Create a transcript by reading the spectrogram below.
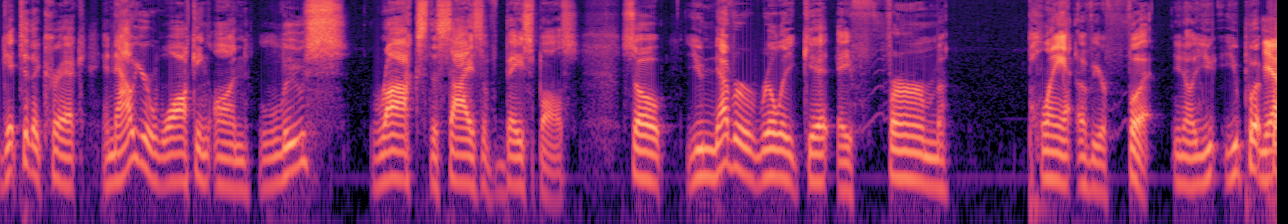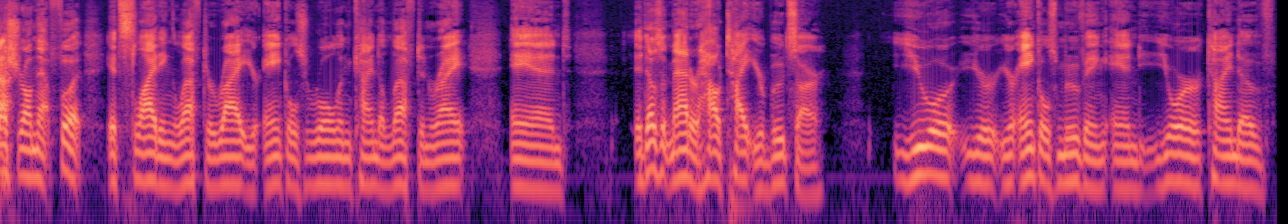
Get to the creek, and now you're walking on loose rocks the size of baseballs. So you never really get a firm plant of your foot. You know, you, you put yeah. pressure on that foot, it's sliding left or right, your ankles rolling kind of left and right. And it doesn't matter how tight your boots are. You your your ankles moving and you're kind of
